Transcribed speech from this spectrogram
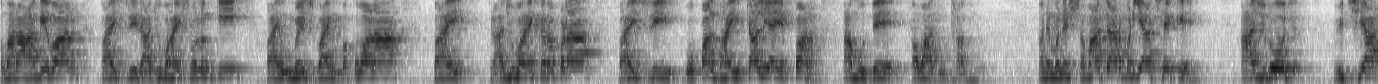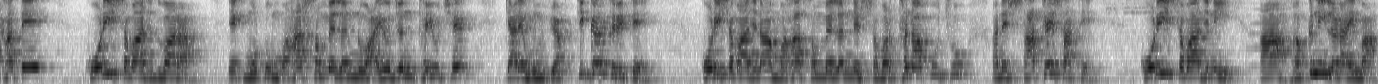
અમારા આગેવાન ભાઈ શ્રી રાજુભાઈ સોલંકી, ભાઈ ઉમેશભાઈ મકવાણા, ભાઈ રાજુભાઈ કરપડા, ભાઈ શ્રી ગોપાલભાઈ ઇટાલિયાએ પણ આ મુદ્દે અવાજ ઉઠાવ્યો. અને મને સમાચાર મળ્યા છે કે આજરોજ વિછિયા ખાતે કોળી સમાજ દ્વારા એક મોટું મહાસંમેલનનું આયોજન થયું છે. ત્યારે હું વ્યક્તિગત રીતે કોળી સમાજના મહાસંમેલનને સમર્થન આપું છું અને સાથે સાથે કોળી સમાજની આ હકની લડાઈમાં,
